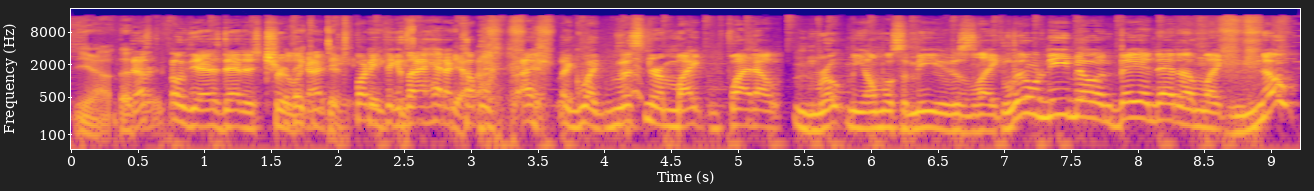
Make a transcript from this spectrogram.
You know, that That's, oh yeah, that is true. Like I, it's funny because I had a yeah. couple, I, like like listener Mike flat out wrote me almost immediately. It was like Little Nemo and Bayonetta. I'm like, nope,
